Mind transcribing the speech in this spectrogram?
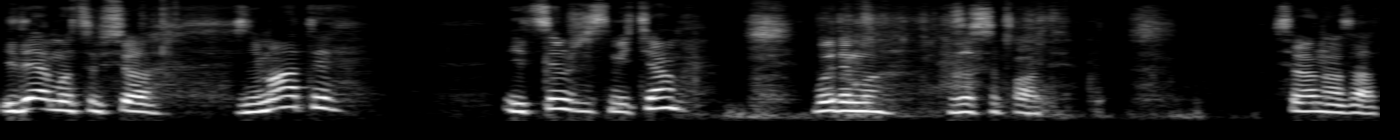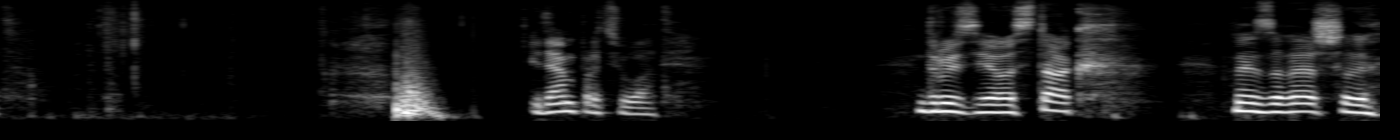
Йдемо це все знімати і цим же сміттям будемо засипати. Все назад. Йдемо працювати. Друзі, ось так ми завершили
